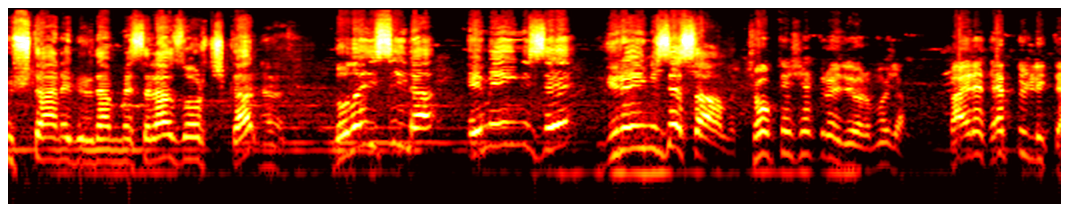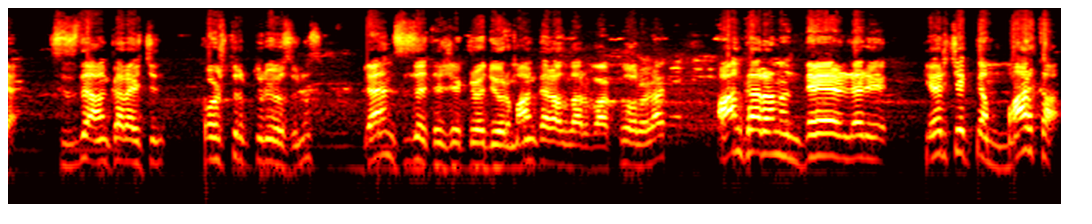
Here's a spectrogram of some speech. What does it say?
üç tane birden mesela zor çıkar. Evet. Dolayısıyla emeğinize, yüreğinize sağlık. Çok teşekkür ediyorum hocam. Gayret hep birlikte. Siz de Ankara için koşturup duruyorsunuz. Ben size teşekkür ediyorum Ankaralılar Vakfı olarak. Ankara'nın değerleri gerçekten marka.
